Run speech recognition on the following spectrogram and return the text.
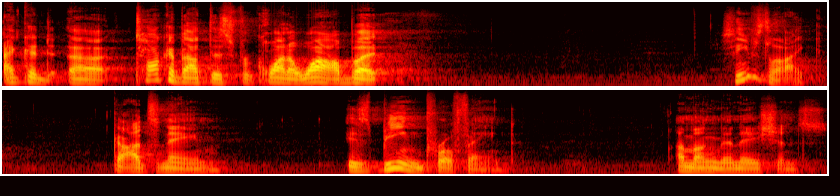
I could uh, talk about this for quite a while, but seems like God's name is being profaned among the nations.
